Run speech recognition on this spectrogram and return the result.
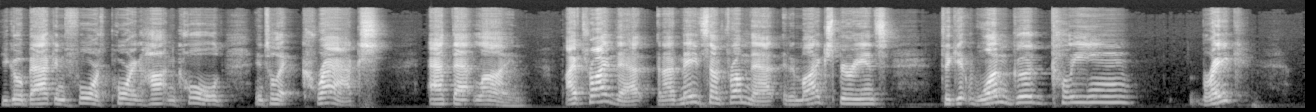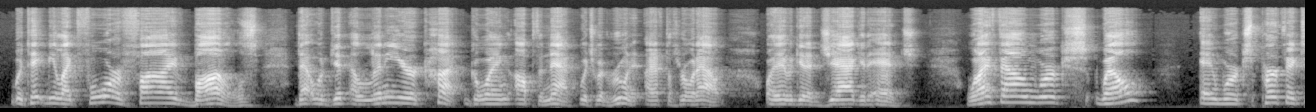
You go back and forth pouring hot and cold until it cracks at that line. I've tried that and I've made some from that and in my experience to get one good clean break would take me like four or five bottles that would get a linear cut going up the neck which would ruin it. I have to throw it out or they would get a jagged edge. What I found works well and works perfect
